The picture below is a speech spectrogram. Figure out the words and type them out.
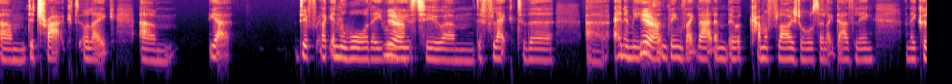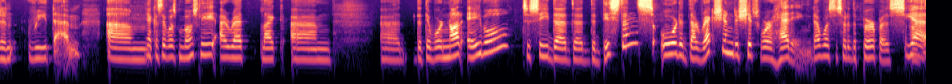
um, detract or like, um, yeah, different. Like in the war, they were Yeah. used to um, deflect the uh, enemies Yeah. and things like that, and they were camouflaged or also like dazzling, and they couldn't read them. Um, Yeah, because it was mostly I read like um, uh, that they were not able to see the, the the distance or the direction the ships were heading. That was sort of the purpose Yeah. of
